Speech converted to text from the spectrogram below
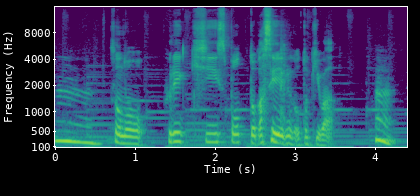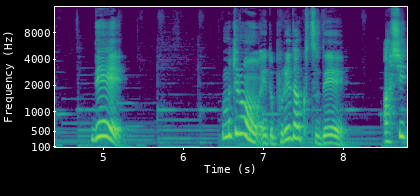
うん。そのフレキシースポットがセールの時は。うん。で、もちろん、えっ、と、プレダクツで足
